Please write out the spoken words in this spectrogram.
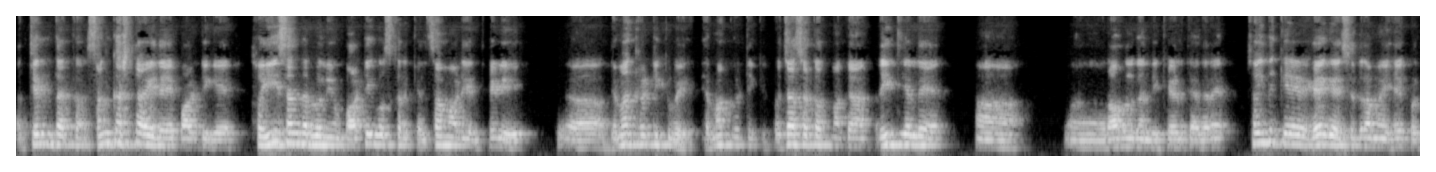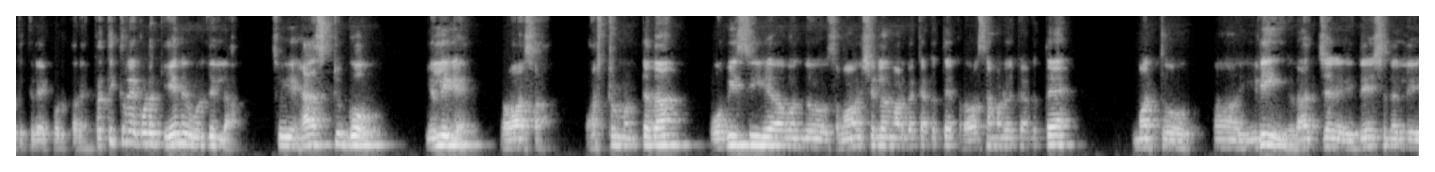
ಅತ್ಯಂತ ಸಂಕಷ್ಟ ಇದೆ ಪಾರ್ಟಿಗೆ. So ಈ ಸಂದರ್ಭದಲ್ಲಿ ನೀವು ಪಾರ್ಟಿಗೋಸ್ಕರ ಕೆಲಸ ಮಾಡಿ ಅಂತ ಹೇಳಿ ಡೆಮಾಕ್ರೆಟಿಕ್ ವೇ, ಡೆಮಾಕ್ರೆಟಿಕ್, ಪ್ರಜಾಸತ್ತಾತ್ಮಕ ರೀತಿಯಲ್ಲೇ ರಾಹುಲ್ ಗಾಂಧಿ ಕೇಳ್ತಾ ಇದ್ದಾರೆ. ಸೊ ಇದಕ್ಕೆ ಹೇಗೆ ಸಿದ್ದರಾಮಯ್ಯ ಹೇಗೆ ಪ್ರತಿಕ್ರಿಯೆ ಕೊಡ್ತಾರೆ? ಪ್ರತಿಕ್ರಿಯೆ ಕೊಡಕ್ಕೆ ಏನು ಉಳಿದಿಲ್ಲ. ಸೊ ಈ ಹ್ಯಾಸ್ ಟು ಗೋ ಎಲ್ಲಿಗೆ? ಪ್ರವಾಸ. ರಾಷ್ಟ್ರ ಮಟ್ಟದ ಒ ಬಿ ಸಿಯ ಒಂದು ಸಮಾವೇಶಗಳನ್ನ ಮಾಡ್ಬೇಕಾಗುತ್ತೆ, ಪ್ರವಾಸ ಮಾಡ್ಬೇಕಾಗುತ್ತೆ. ಮತ್ತು ಇಡೀ ರಾಜ್ಯ ದೇಶದಲ್ಲಿ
